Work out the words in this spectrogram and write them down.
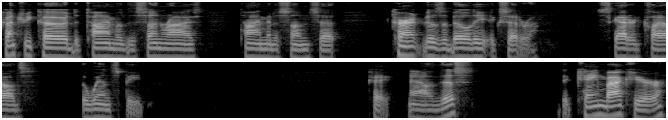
country code, the time of the sunrise, time of the sunset, current visibility, etc. Scattered clouds, the wind speed. Okay, now this that came back here,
